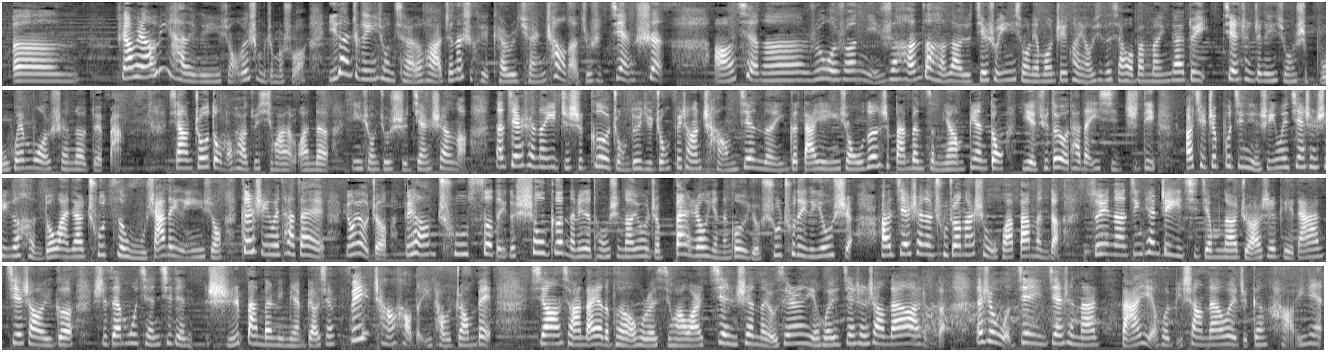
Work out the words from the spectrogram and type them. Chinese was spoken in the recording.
嗯。非常非常厉害的一个英雄，为什么这么说？一旦这个英雄起来的话，真的是可以 carry 全场的，就是剑圣。而且呢，如果说你是很早很早就接触英雄联盟这款游戏的小伙伴们，应该对剑圣这个英雄是不会陌生的，对吧？像周董的话，最喜欢玩的英雄就是剑圣了。那剑圣呢，一直是各种对局中非常常见的一个打野英雄，无论是版本怎么样变动，野区都有他的一席之地。而且这不仅仅是因为剑圣是一个很多玩家初次五杀的一个英雄，更是因为他在拥有着非常出出色的一个收割能力的同时呢，拥有着半肉也能够有输出的一个优势。而剑圣的出装呢是五花八门的，所以呢，今天这一期节目呢，主要是给大家介绍一个是在目前七点十版本里面表现非常好的一套装备。希望喜欢打野的朋友，或者喜欢玩剑圣的，有些人也会剑圣上单啊什么的。但是我建议剑圣拿打野会比上单位置更好一点。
